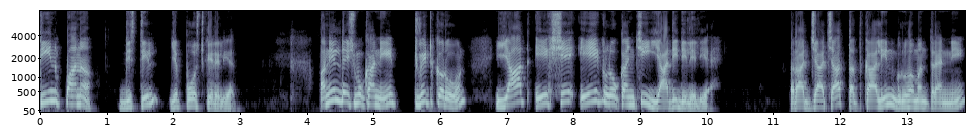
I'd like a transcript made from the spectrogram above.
तीन पानं दिसतील जे पोस्ट केलेली आहेत. अनिल देशमुखांनी ट्विट करून यात एकशे एक लोकांची यादी दिलेली आहे. राज्याच्या तत्कालीन गृहमंत्र्यांनी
